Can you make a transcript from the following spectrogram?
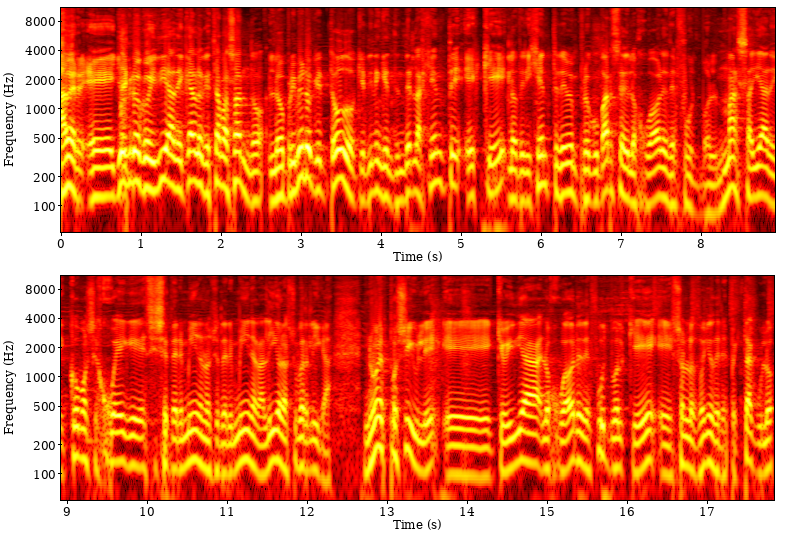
A ver, eh, yo creo que hoy día, de cara a lo que está pasando, lo primero que todo que tienen que entender la gente es que los dirigentes deben preocuparse de los jugadores de fútbol, más allá de cómo se juegue, si se termina o no se termina la liga o la superliga. No es posible eh, que hoy día los jugadores de fútbol, que eh, son los dueños del espectáculo,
